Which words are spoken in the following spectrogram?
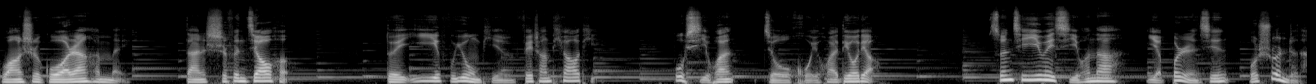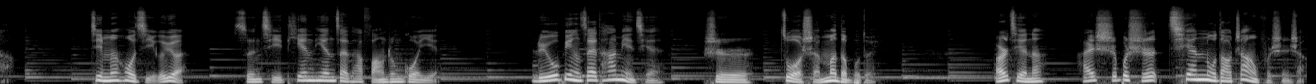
王氏果然很美，但十分骄横，对衣服用品非常挑剔，不喜欢就毁坏丢掉。孙琦因为喜欢他，也不忍心不顺着他。进门后几个月，孙琦天天在他房中过夜。刘病在他面前是做什么都不对，而且呢，还时不时迁怒到丈夫身上，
